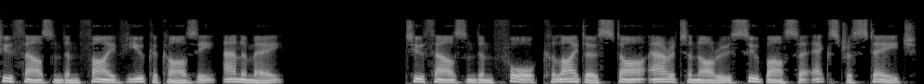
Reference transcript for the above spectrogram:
2005 Yukikaze anime. 2004 Kaleido Star Aratanaru Tsubasa Extra Stage.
